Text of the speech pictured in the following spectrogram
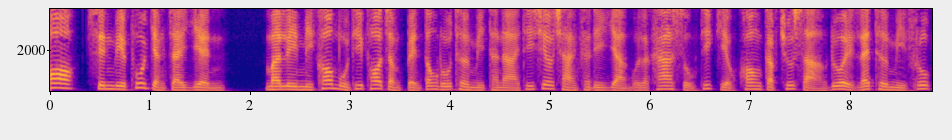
พ่อซินเวียพูดอย่างใจเย็น มาลีนมีข้อมูลที่พ่อจำเป็นต้องรู้เธอมีทนายที่เชี่ยวชาญคดีอย่างมูลค่าสูงที่เกี่ยวข้องกับชู้สาวด้วย และเธอมีรูป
